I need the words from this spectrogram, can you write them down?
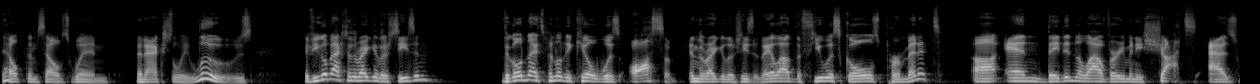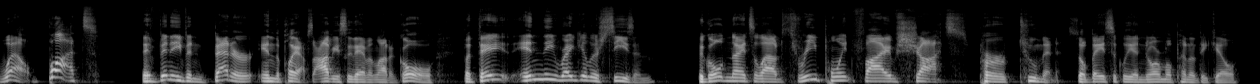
to help themselves win than actually lose. If you go back to the regular season, the Golden Knights penalty kill was awesome in the regular season. They allowed the fewest goals per minute, uh, and they didn't allow very many shots as well. But they've been even better in the playoffs. Obviously, they haven't allowed a goal, but they in the regular season, the Golden Knights allowed 3.5 shots per two minutes. So basically, a normal penalty kill.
